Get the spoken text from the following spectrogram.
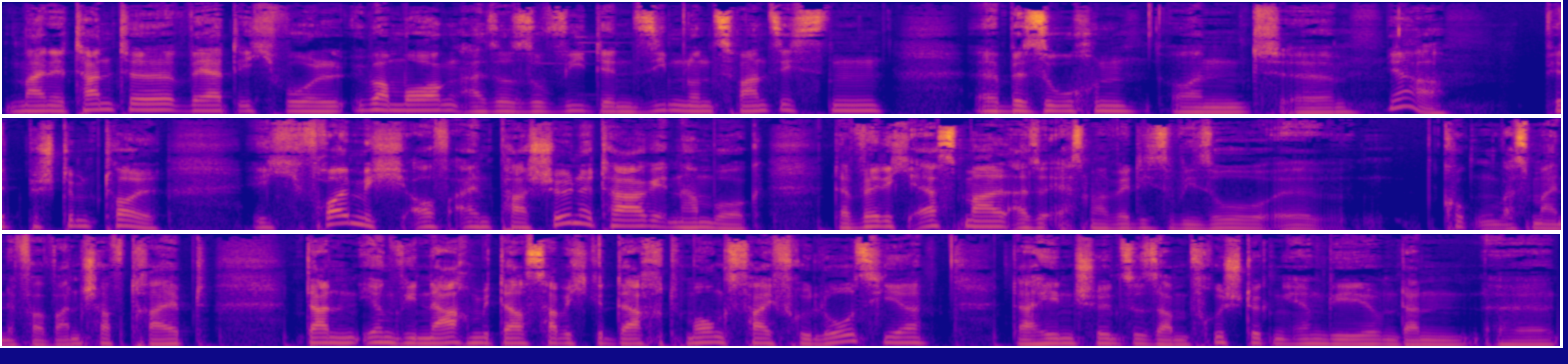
meine Tante werde ich wohl übermorgen, also sowie den 27. Äh, besuchen und äh, ja, wird bestimmt toll. Ich freue mich auf ein paar schöne Tage in Hamburg. Da werde ich erstmal, also erstmal werde ich sowieso äh, gucken, was meine Verwandtschaft treibt. Dann irgendwie nachmittags habe ich gedacht, morgens fahre ich früh los hier, dahin schön zusammen frühstücken irgendwie und dann äh,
